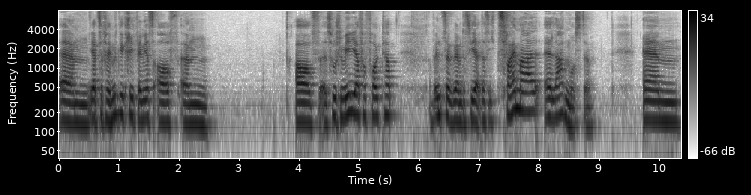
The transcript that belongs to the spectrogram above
Ähm, ihr habt es ja vielleicht mitgekriegt, wenn ihr es auf, ähm, auf äh, Social Media verfolgt habt, auf Instagram, dass, wir, dass ich zweimal äh, laden musste. Ähm,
